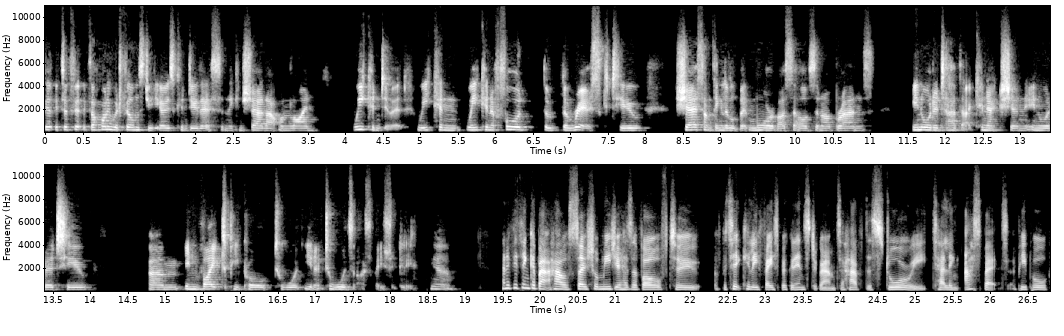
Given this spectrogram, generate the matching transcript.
if, a, if the hollywood film studios can do this and they can share that online we can do it. We can we can afford the, the risk to share something a little bit more of ourselves and our brands in order to have that connection in order to um, invite people toward you know towards us basically. Yeah and if you think about how social media has evolved to particularly Facebook and Instagram to have the storytelling aspect, people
